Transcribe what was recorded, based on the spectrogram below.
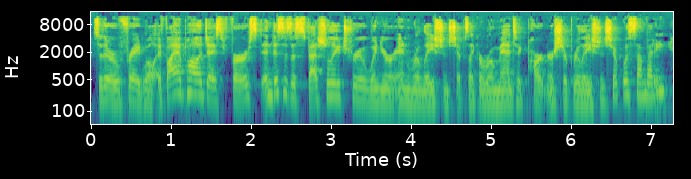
So they're afraid, well, if I apologize first, and this is especially true when you're in relationships, like a romantic partnership relationship with somebody,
